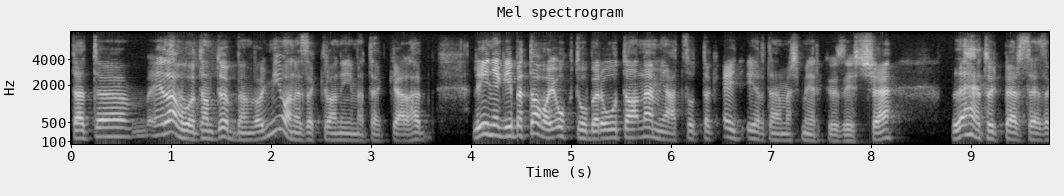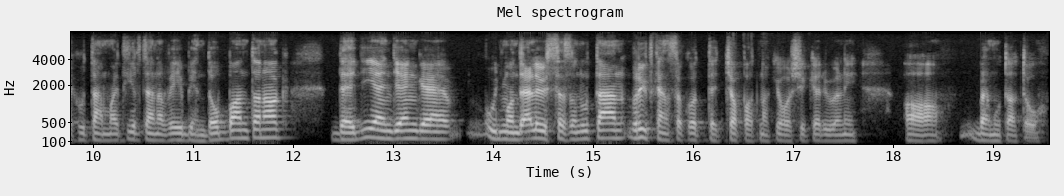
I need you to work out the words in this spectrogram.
Tehát uh, én le voltam többenve, hogy mi van ezekkel a németekkel. Hát lényegében tavaly október óta nem játszottak egy értelmes mérkőzést se. Lehet, hogy persze ezek után majd hirtelen a VB-n dobbantanak, de egy ilyen gyenge, úgymond előszezon után ritkán szokott egy csapatnak jól sikerülni a bemutató.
